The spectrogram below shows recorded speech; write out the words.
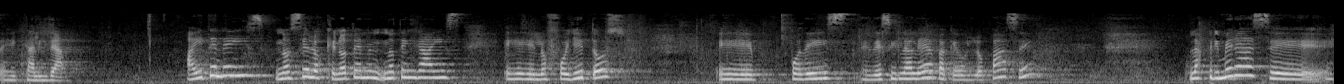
eh, calidad. Ahí tenéis, no sé, los que no, tengáis eh, los folletos, eh, podéis decirle a Lea para que os lo pase. Las primeras en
